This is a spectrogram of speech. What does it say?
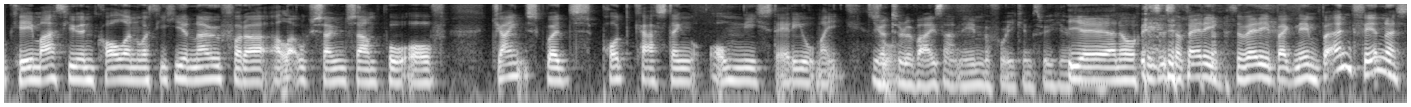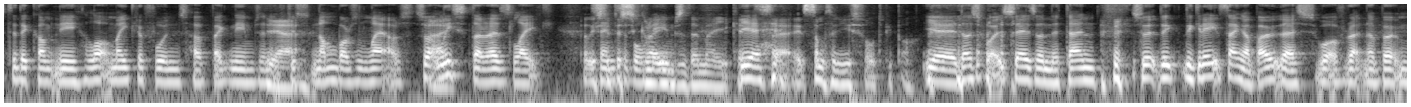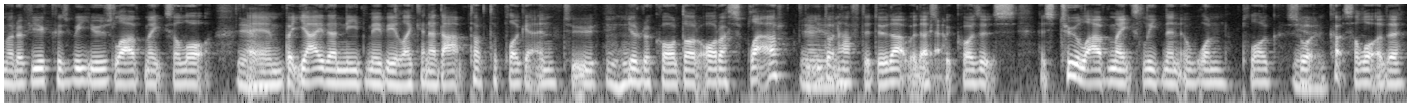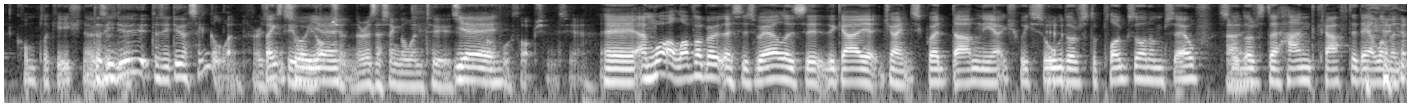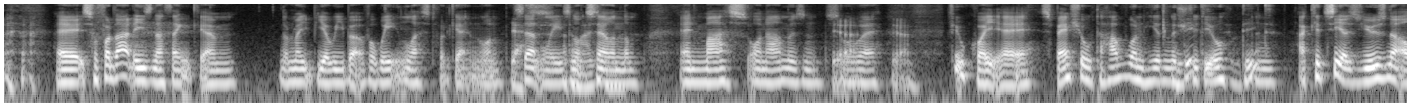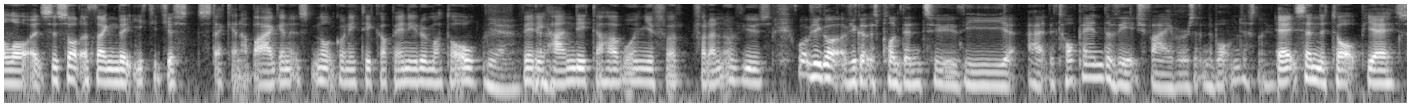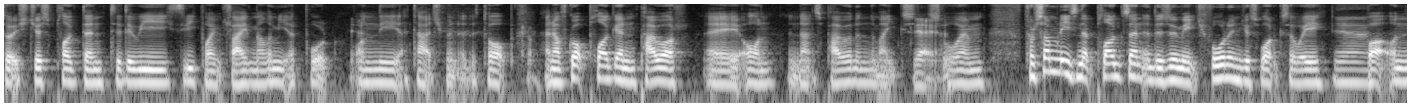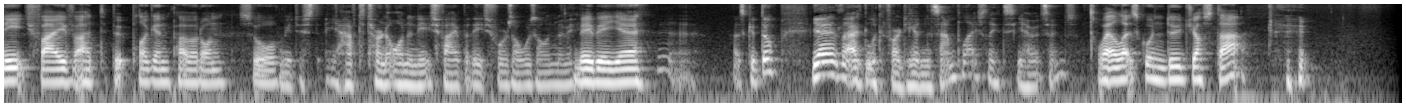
Okay, Matthew and Colin with you here now for a, a little sound sample of Giant Squid's podcasting Omni Stereo mic. You had to revise that name before you came through here. Yeah, I know because it's a very it's a very big name. But in fairness to the company, a lot of microphones have big names and Yeah. it's just numbers and letters. So at least there is like At least it describes names. the mic. It's, Yeah. uh, it's something useful to people. Yeah, that's what it says on the tin. So the, the great thing about this, what I've written about in my review, because we use lav mics a lot, Yeah. um, but you either need maybe like an adapter to plug it into Mhm. your recorder or a splitter. But Yeah, you don't have to do that with this Yeah. because it's it's two lav mics leading into one plug, so Yeah. it cuts a lot of the complication out. Does he doesn't it? do? Does he do a single one, or is Think this the so, only yeah. option? There is a single one too. So Yeah. both options. Yeah. Uh, and what I love about this as well is the, the guy at Giant Squid, Darren, he actually solders the plugs on himself. So Aye. there's the handcrafted element. uh, so for that reason, I think um, there might be a wee bit of a waiting list for getting one. Yes, Certainly, he's I'd not imagine. selling them in mass on Amazon. So Yeah. uh, Yeah. feel quite uh, special to have one here in the Indeed, studio. indeed. And I could see us using it a lot. It's the sort of thing that you could just stick in a bag and it's not going to take up any room at all. Yeah. Very yeah. handy to have on you for, for interviews. What have you got? Have you got this plugged into the at the top end of the H5, or is it in the bottom just now? It's in the top, yeah. So it's just plugged into the wee 3.5 millimeter port Yeah. on the attachment at the top, Cool. and I've got plug-in power uh, on, and that's powering the mics. Yeah, yeah. So um, for some reason it plugs into the Zoom H4 and just works away. Yeah. But on the H5, I had to put plug-in power on. So we just you have to turn it on in the H5, but the H4 is always on. Maybe. maybe, yeah. Yeah. That's good though. Yeah, I'm looking forward to hearing the sample actually to see how it sounds. Well, let's go and do just that.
